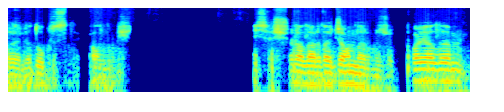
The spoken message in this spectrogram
Da öyle 9 stack aldım işte. Neyse şuralarda camlarımızı koyalım.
